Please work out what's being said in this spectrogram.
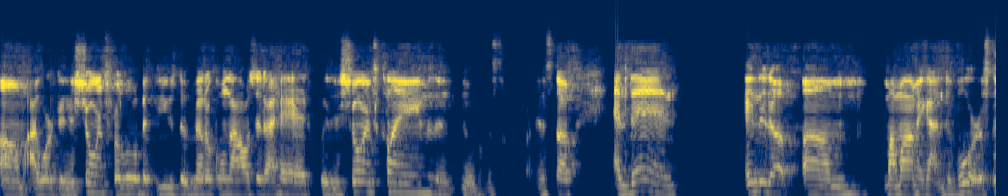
Um, I worked in insurance for a little bit to use the medical knowledge that I had with insurance claims and you know and stuff. And then ended up um, my mom had gotten divorced.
